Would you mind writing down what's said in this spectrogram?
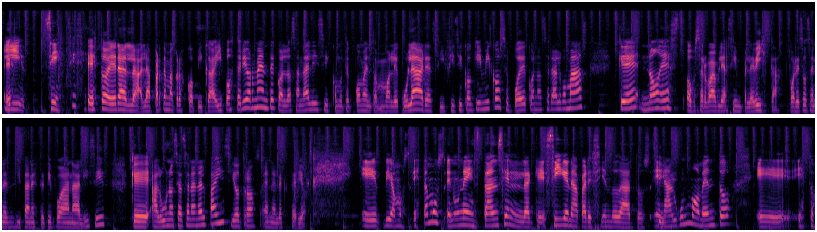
Y Sí, sí, sí. Esto era la, parte macroscópica y posteriormente con los análisis, como te comento, moleculares y físico-químicos, se puede conocer algo más que no es observable a simple vista. Por eso se necesitan este tipo de análisis, que algunos se hacen en el país y otros en el exterior. Eh, digamos, estamos en una instancia en la que siguen apareciendo datos. ¿En algún momento eh, estos,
